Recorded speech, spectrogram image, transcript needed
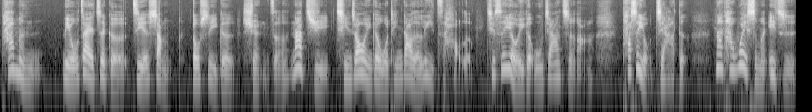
他们留在这个街上都是一个选择。那举其中一个我听到的例子好了，其实有一个无家者啊，他是有家的，那他为什么一直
